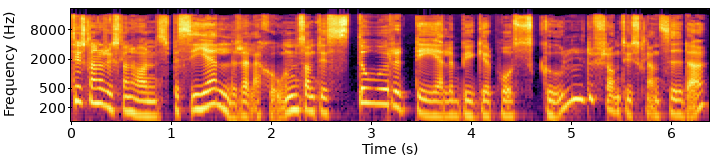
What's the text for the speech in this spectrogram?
Tyskland och Ryssland har en speciell relation som till stor del bygger på skuld från Tysklands sida.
